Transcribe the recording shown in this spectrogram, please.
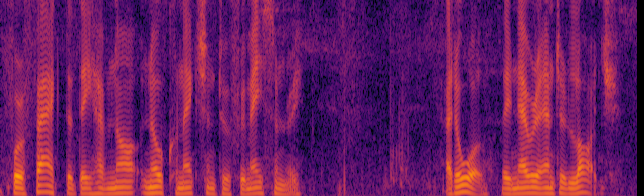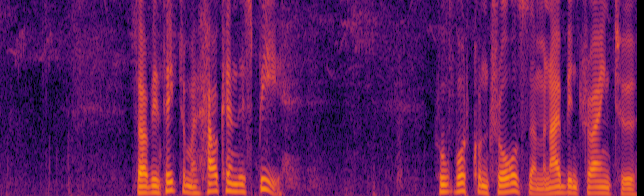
for a fact that they have no, no connection to Freemasonry at all. They never entered lodge. So I've been thinking to myself, how can this be? Who, what controls them? And I've been trying to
